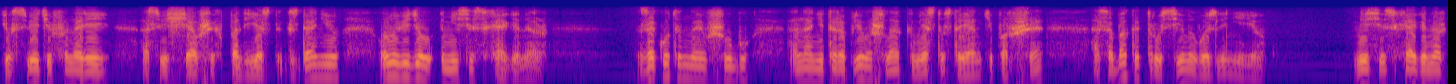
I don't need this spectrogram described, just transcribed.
и в свете фонарей, освещавших подъезд к зданию, он увидел миссис Хэгенер. Закутанная в шубу, она неторопливо шла к месту стоянки Порше, а собака трусила возле нее. Миссис Хэгенер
